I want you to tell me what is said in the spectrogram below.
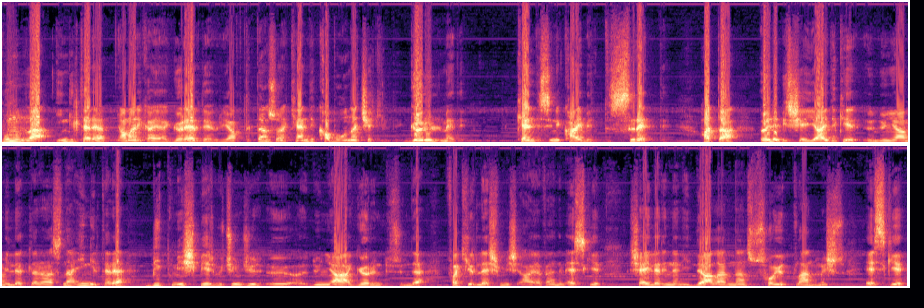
Bununla İngiltere Amerika'ya görev devri yaptıktan sonra kendi kabuğuna çekildi. Görülmedi. Kendisini kaybetti, sır etti. Hatta öyle bir şey yaydı ki dünya milletleri arasında İngiltere bitmiş bir üçüncü dünya görüntüsünde fakirleşmiş, efendim eski şeylerinden, iddialarından soyutlanmış, eski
